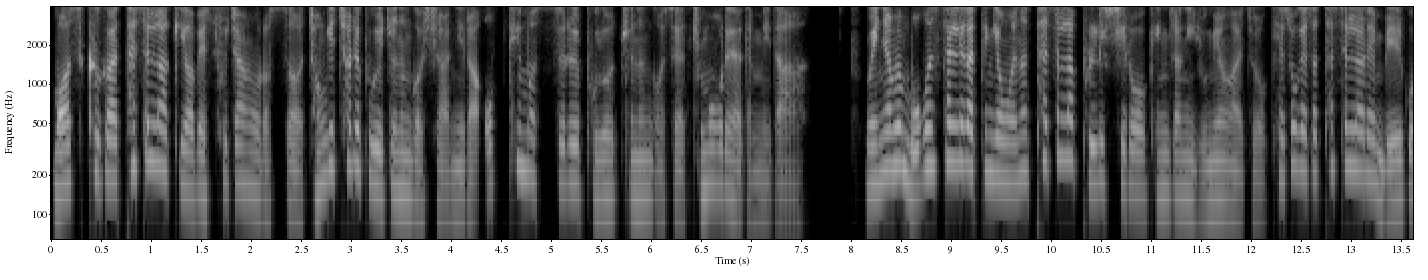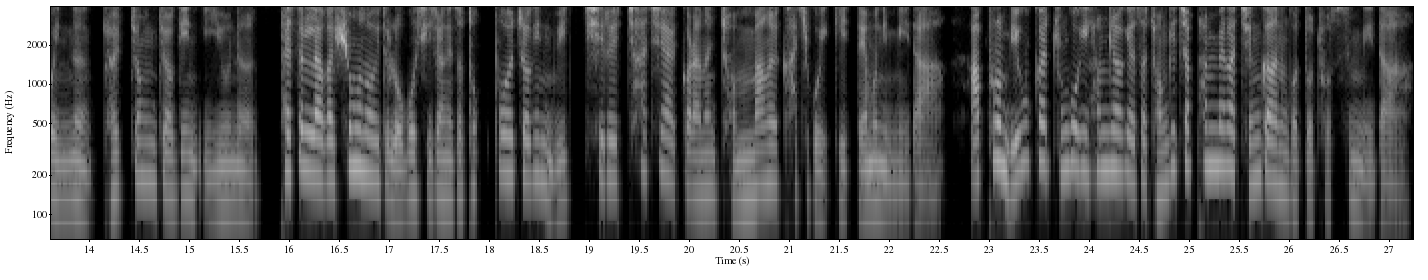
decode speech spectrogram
머스크가 테슬라 기업의 수장으로서 전기차를 보여주는 것이 아니라 옵티머스를 보여주는 것에 주목을 해야 됩니다. 왜냐하면 모건 스탠리 같은 경우에는 테슬라 블리시로 굉장히 유명하죠. 계속해서 테슬라를 밀고 있는 결정적인 이유는 테슬라가 휴머노이드 로봇 시장에서 독보적인 위치를 차지할 거라는 전망을 가지고 있기 때문입니다. 앞으로 미국과 중국이 협력해서 전기차 판매가 증가하는 것도 좋습니다.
